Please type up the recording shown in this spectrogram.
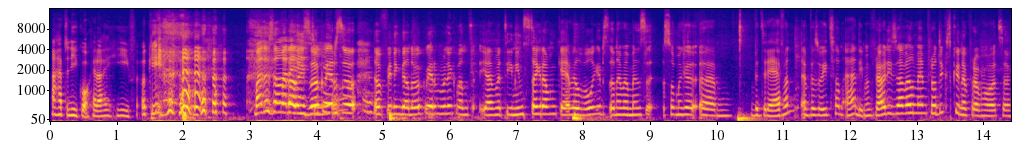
Ah, je hebt het niet gekocht, je hebt dat gegeven. Oké. maar dus dan Maar heb dat je is ook weer zo... Dat vind ik dan ook weer moeilijk, want ja, met die Instagram, veel volgers, dan hebben mensen... Sommige ehm, bedrijven hebben zoiets van... Ah, die mevrouw die zou wel mijn product kunnen promoten.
